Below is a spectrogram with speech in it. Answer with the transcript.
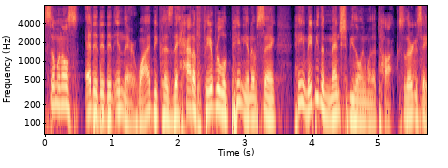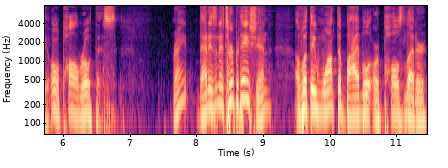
Someone else edited it in there. Why? Because they had a favorable opinion of saying, hey, maybe the men should be the only one to talk. So they're going to say, oh, Paul wrote this, right? That is an interpretation of what they want the Bible or Paul's letter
